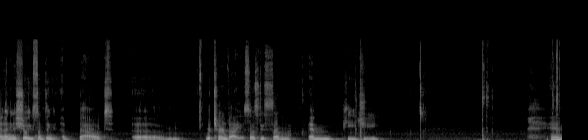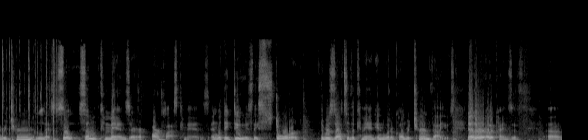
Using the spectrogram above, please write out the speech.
and I'm going to show you something about um, return values. So let's do sum MPG and return list. So some commands are R-class commands, and what they do is they store the results of the command in what are called return values. Now there are other kinds of um,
